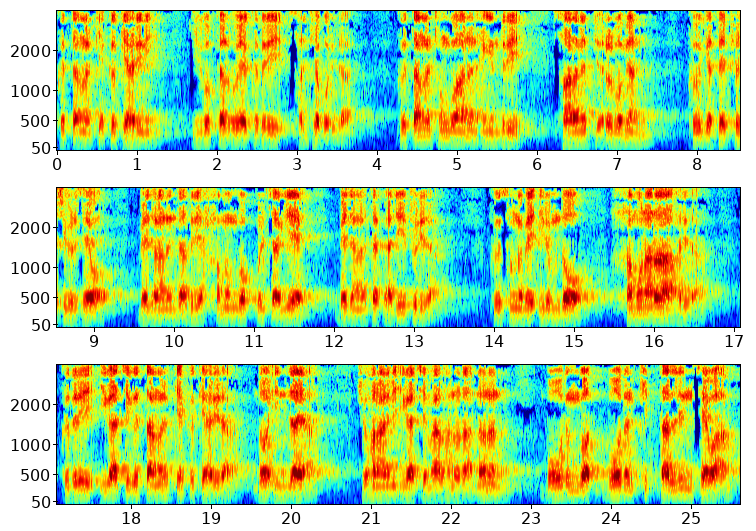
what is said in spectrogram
그 땅을 깨끗게 하리니 일곱 달 후에 그들이 살펴보리라. 그 땅을 통과하는 행인들이 사람의 뼈를 보면 그 곁에 표식을 세워 매장하는 자들이 하몬곡 골짜기에 매장할 때까지 두리라. 그 성읍의 이름도 하모나라 하리라. 그들이 이같이 그 땅을 깨끗게 하리라. 너 인자야. 주 하나님이 이같이 말하노라. 너는 모든 것, 모든 깃달린 새와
